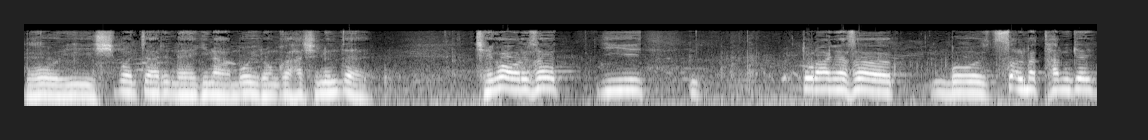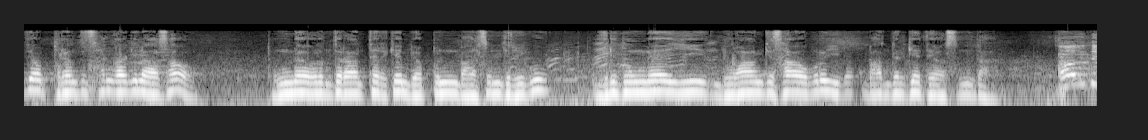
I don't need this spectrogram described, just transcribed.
뭐 이 10원짜리 내기나 뭐 이런 거 하시는데 제가 어려서 이 또랑에서 뭐 썰매 타는 게 저 브랜드 생각이 나서 동네 어른들한테 이렇게 몇 분 말씀드리고 우리 동네 이 농한기 사업으로 만들게 되었습니다. 아, 근데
